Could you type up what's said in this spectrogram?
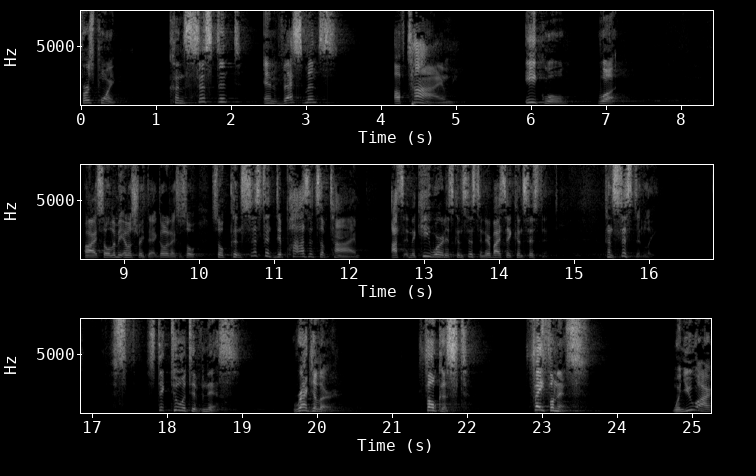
First point consistent investments of time equal what? All right, so let me illustrate that. Go to the next one. So, so consistent deposits of time. I said, and the key word is consistent. Everybody say consistent. Consistently. Stick to itiveness. Regular. Focused. Faithfulness. When you are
